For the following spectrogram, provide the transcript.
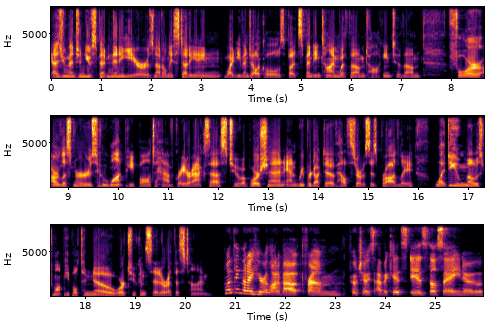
as you mentioned, you've spent many years not only studying white evangelicals, but spending time with them, talking to them for our listeners who want people to have greater access to abortion and reproductive health services broadly, what do you most want people to know or to consider at this time? One thing that I hear a lot about from pro choice advocates is they'll say, you know,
